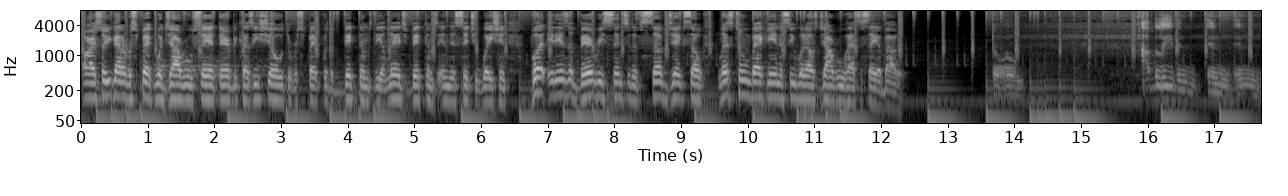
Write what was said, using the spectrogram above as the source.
All right, so you got to respect what Ja Rule said there because he showed the respect for the victims, the alleged victims in this situation. But it is a very sensitive subject, so let's tune back in and see what else Ja Rule has to say about it. Um, I believe in, in, in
